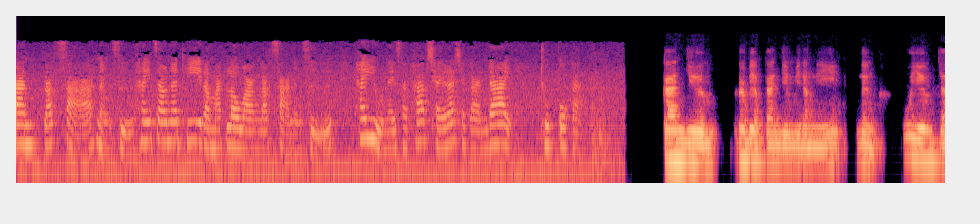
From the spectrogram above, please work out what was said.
การรักษาหนังสือให้เจ้าหน้าที่ระมัดระวังรักษาหนังสือ ให้อยู่ในสภาพใช้ราชการได้ทุกโอกาส การยืมระเบียบการยืมมีดังนี้หนึ่งผู้ยืมจะ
